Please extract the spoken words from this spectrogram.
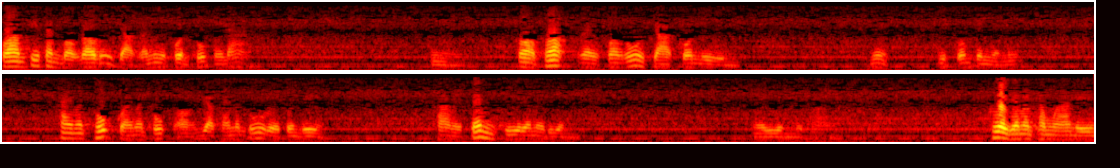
ความที่ท่านบอกเรารู้จักอันนี้พ้นทุกข์ไม่ได้ก็เพราะไราความรู้จากคนอื่นนี่จิตผมเป็นอย่างนี้ ให้มันทุกข์กว่ามันทุกข์ออยากให้มันรู้เลยตนเองถ้าไม่เต็มทีแล้วไม่เรียนไม่เรียนไม่ทำเพื่อจะมันทำงานเอง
